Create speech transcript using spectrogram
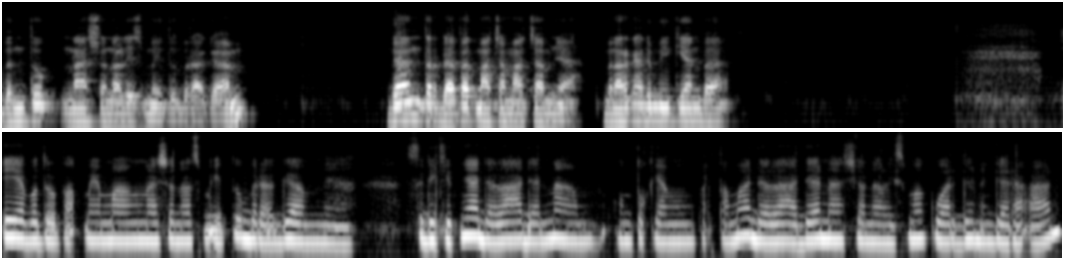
bentuk nasionalisme itu beragam dan terdapat macam-macamnya. Benarkah demikian, Mbak? Iya betul Pak, memang nasionalisme itu beragam. Nah, sedikitnya adalah ada enam. Untuk yang pertama adalah ada nasionalisme keluarga negaraan.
